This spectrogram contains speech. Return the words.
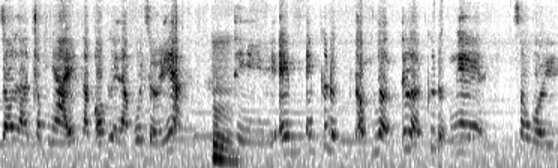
do là trong nhà em là có người làm môi giới ạ. Ừ. Thì em em cứ được thấm nhuần tức là cứ được nghe sau rồi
